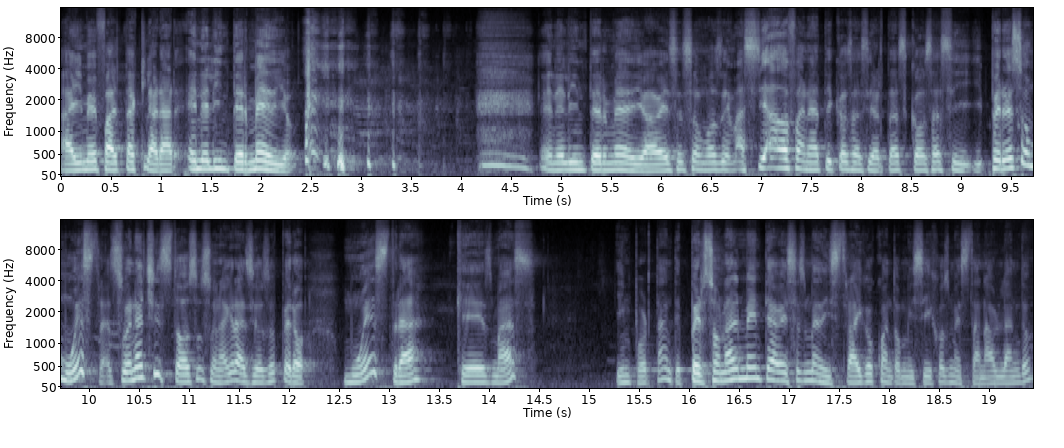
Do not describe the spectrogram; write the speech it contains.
Ahí me falta aclarar, en el intermedio. en el intermedio, a veces somos demasiado fanáticos a ciertas cosas, y, pero eso muestra, suena chistoso, suena gracioso, pero muestra que es más importante. Personalmente a veces me distraigo cuando mis hijos me están hablando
